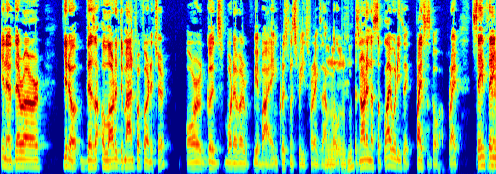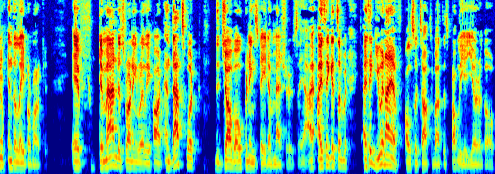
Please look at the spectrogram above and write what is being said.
You know, if there are, you know, there's a lot of demand for furniture or goods, whatever we're buying, Christmas trees, for example. Mm-hmm. There's not enough supply. What do you think? Prices go up, right? Same thing yeah. in the labor market. If demand is running really hot, and that's what the job openings data measures. I, I think it's a. I think you and I have also talked about this probably a year ago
